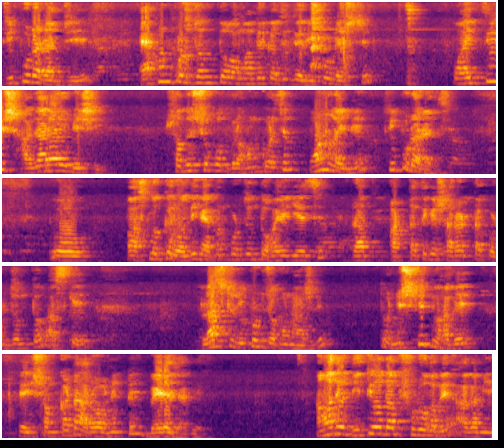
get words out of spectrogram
ত্রিপুরা রাজ্যে এখন পর্যন্ত আমাদের কাছে যে রিপোর্ট এসছে, পঁয়ত্রিশ হাজারেরও বেশি সদস্যপদ গ্রহণ করেছেন অনলাইনে ত্রিপুরা রাজ্যে। তো পাঁচ লক্ষের অধিক এখন পর্যন্ত হয়ে গিয়েছে। রাত আটটা থেকে সাড়ে আটটা পর্যন্ত আজকে লাস্ট রিপোর্ট যখন আসবে, তো নিশ্চিতভাবে এই সংখ্যাটা আরও অনেকটাই বেড়ে যাবে। আমাদের দ্বিতীয় ধাপ শুরু হবে আগামী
